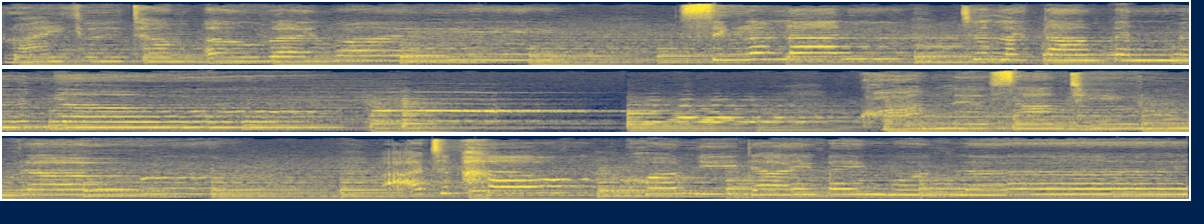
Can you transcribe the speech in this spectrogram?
ใครเคยทำอะไรไวสิ่งเหล่านั้นจะลยตามเป็นเหมือนเงา ความเลวทรามที่รู้เรา อาจจะเผาความดีได้ไปหมดเลย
